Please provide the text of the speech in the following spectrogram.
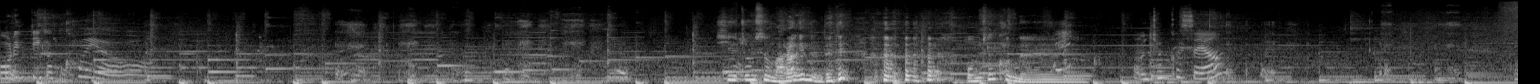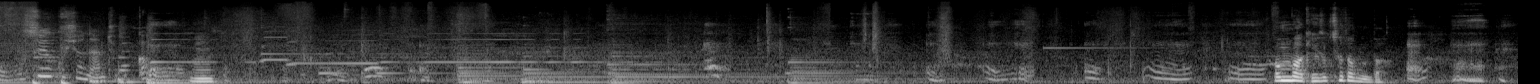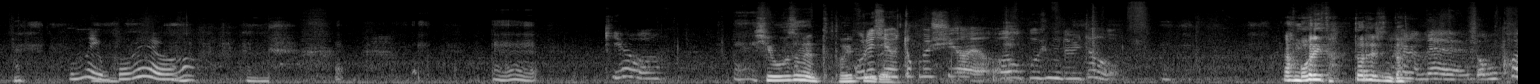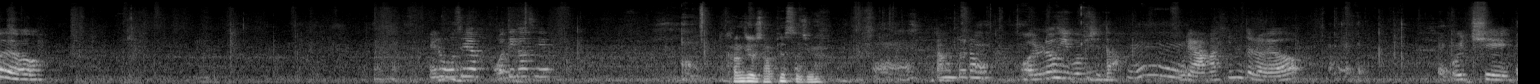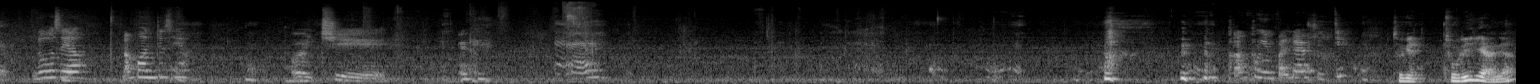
머리띠가 커요. 시우 좀 있으면 말하겠는데? 엄청 컸네 엄청 컸어요? 수유 쿠션에 앉혀볼까? 응 엄마 계속 쳐다본다 엄마 이거 뭐예요? 귀여워. 시우 웃으면 더 이쁜데 우리 시우 조금 쉬어요. 어우, 그 힘들죠? 아 머리 다 떨어진다 네, 너무 커요. 이리 오세요. 어디 가세요? 강제로 잡혔어 지금 땅두랑 얼른 입읍시다. 우리 아가 힘들어요. 옳지. 누우세요. 라고 앉으세요. 옳지. 이렇게. 깡통이 빨리 할 수 있지? 저게 조리개 아니야?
